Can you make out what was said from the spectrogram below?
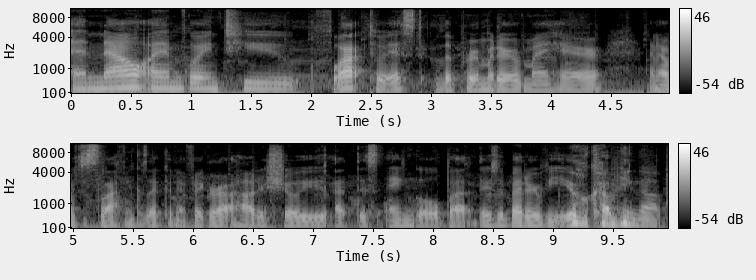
And now I am going to flat twist the perimeter of my hair and I was just laughing because I couldn't figure out how to show you at this angle, but there's a better view coming up.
